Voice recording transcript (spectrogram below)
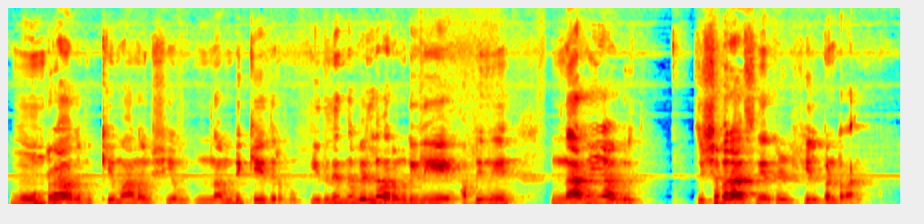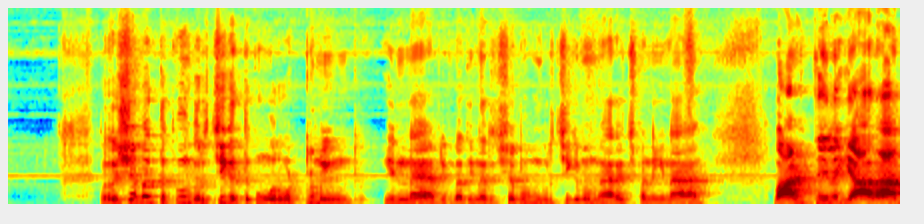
மூன்றாவது முக்கியமான விஷயம் நம்பிக்கை எதிர்ப்பும் இதுலேருந்து வெளில வர முடியலையே அப்படின்னு நிறையா விரு- ரிஷபராசினியர்கள் ஃபீல் பண்ணுறாங்க ரிஷபத்துக்கும் விருச்சிகத்துக்கும் ஒரு ஒற்றுமை உண்டு. என்ன அப்படின்னு பார்த்தீங்கன்னா ரிஷபம் விருச்சிகமும் மேரேஜ் பண்ணிங்கன்னா வாழ்க்கையில் யாரான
